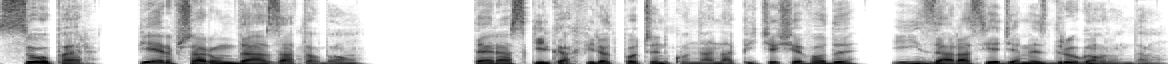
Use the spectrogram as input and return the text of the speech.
Super! Pierwsza runda za tobą. Teraz kilka chwil odpoczynku na napicie się wody i zaraz jedziemy z drugą rundą.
